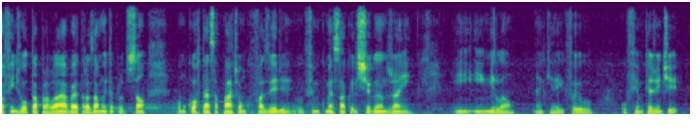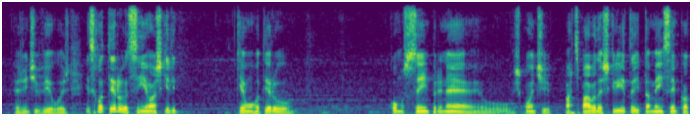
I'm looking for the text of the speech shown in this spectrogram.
afim de voltar para lá, vai atrasar muita produção, vamos cortar essa parte, vamos fazer ele, o filme começar com ele chegando já em em, em Milão, né? que aí foi o, o filme que a gente que a gente vê hoje. Esse roteiro, assim, eu acho que ele que é um roteiro como sempre, né? O Visconti participava da escrita e também sempre com a,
